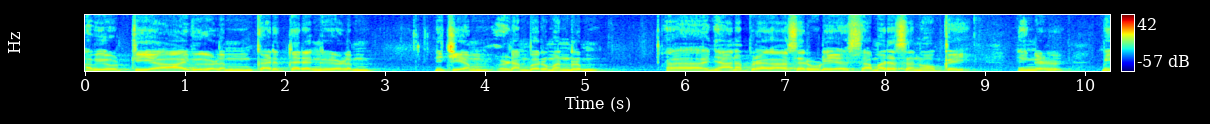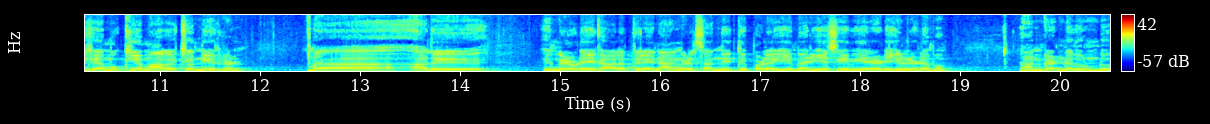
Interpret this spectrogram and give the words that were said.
அவையொட்டிய ஆய்வுகளும் கருத்தரங்குகளும் நிச்சயம் இடம்பெறும் என்றும் ஞானப்பிரகாசருடைய சமரச நோக்கை நீங்கள் மிக முக்கியமாக சொன்னீர்கள். அது எங்களுடைய காலத்திலே நாங்கள் சந்தித்து பழகிய மரிய சேவியர் அடிகளிடமும் நான் கண்டதுண்டு.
